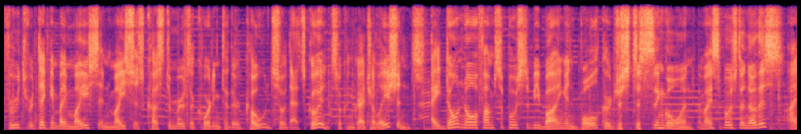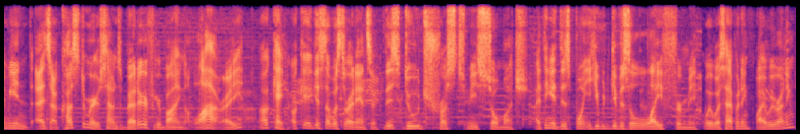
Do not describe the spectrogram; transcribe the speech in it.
Fruits were taken by mice and mice as customers according to their code, so that's good. So congratulations. I don't know if I'm supposed to be buying in bulk or just a single one. Am I supposed to know this? I mean, as a customer, it sounds better if you're buying a lot lot, right? Okay, okay, I guess that was the right answer. This dude trusts me so much. I think at this point, he would give his life for me. Wait, what's happening? Why are we running?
